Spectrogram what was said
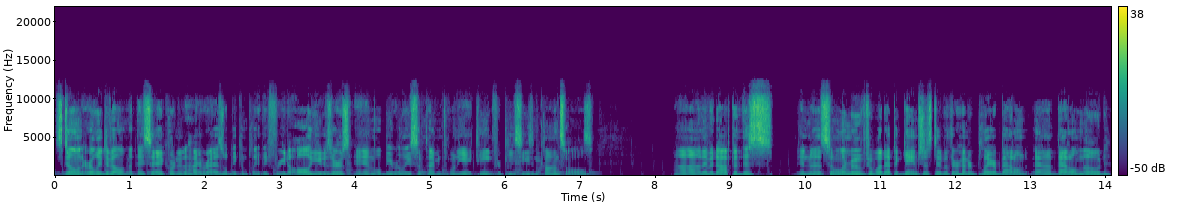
Still in early development, they say, according to Hi-Rez, will be completely free to all users and will be released sometime in 2018 for PCs and consoles. Uh, they've adopted this in a similar move to what Epic Games just did with their 100-player battle uh, battle mode.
